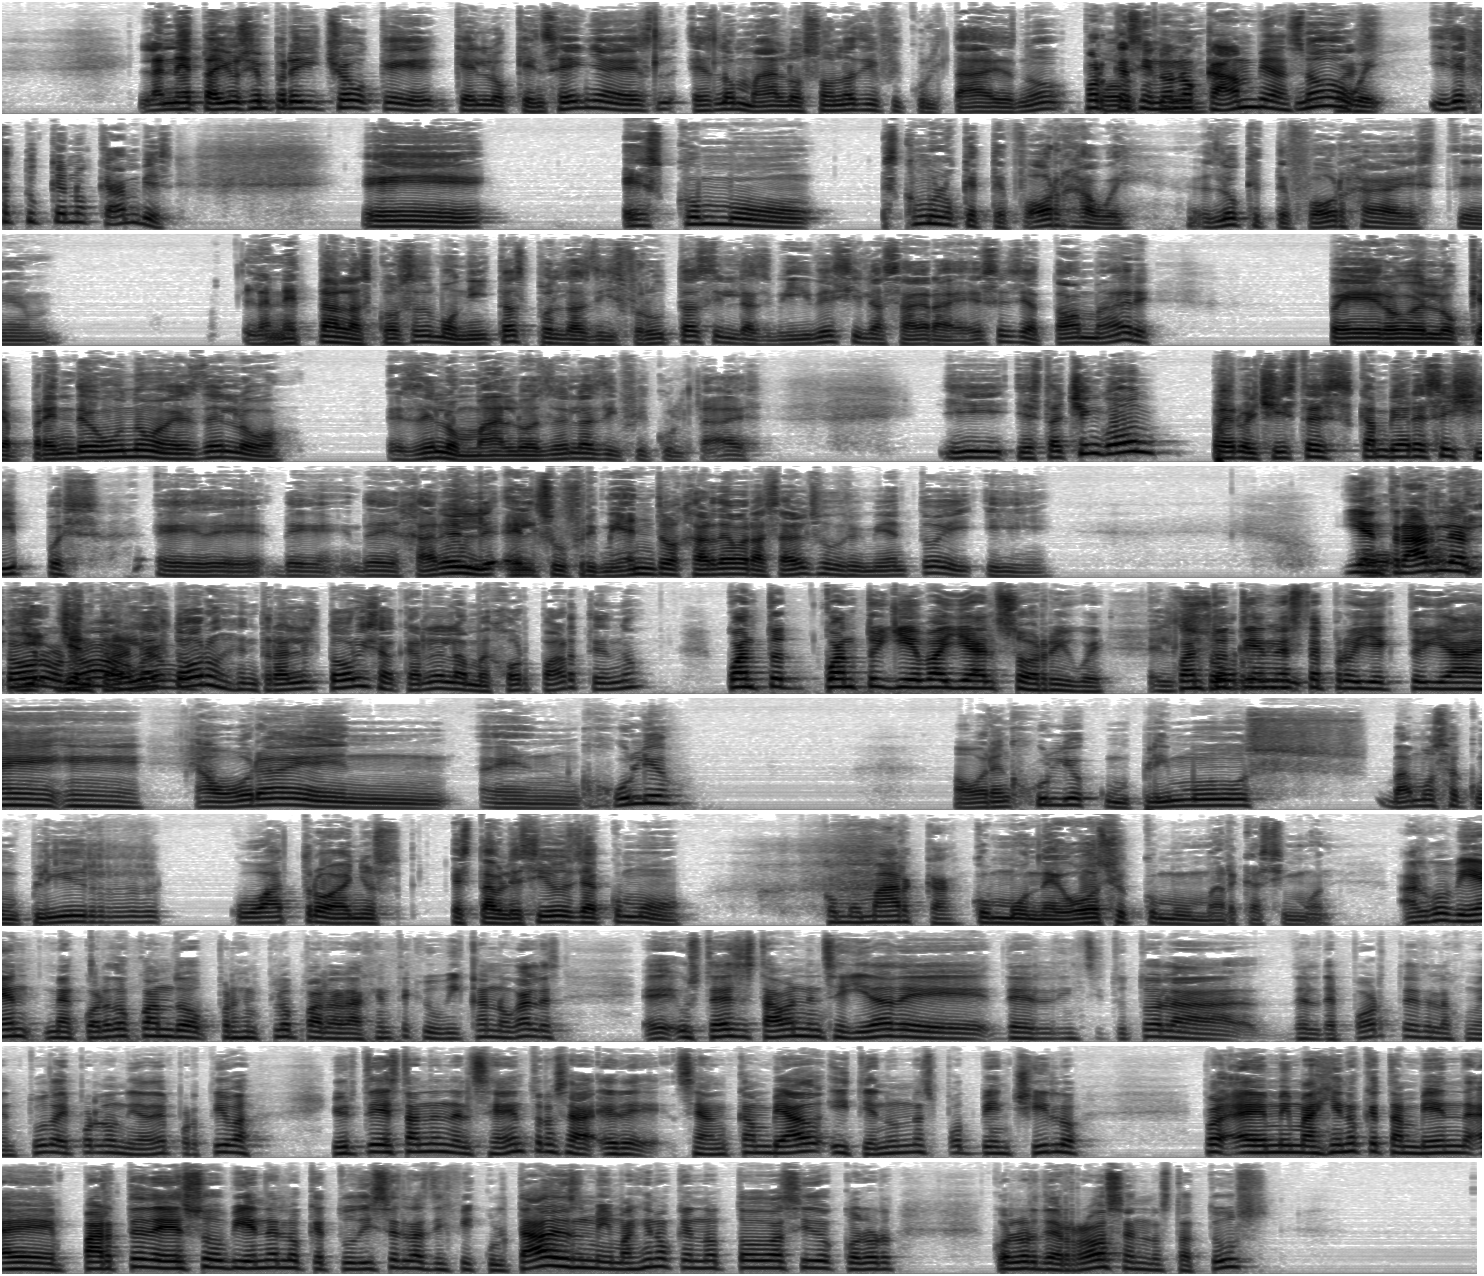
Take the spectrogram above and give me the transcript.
La neta, yo siempre he dicho que, que lo que enseña es, es lo malo, son las dificultades, ¿no? Porque, si no, no cambias. No, pues. güey. Y deja tú que no cambies. Eh, es como, es como lo que te forja, güey. Es lo que te forja, este. La neta, las cosas bonitas, pues las disfrutas y las vives y las agradeces y a toda madre. Pero de lo que aprende uno es de lo, es de lo malo, es de las dificultades. Y, y está chingón, pero el chiste es cambiar ese chip, pues, eh, de, de- de dejar el, el sufrimiento, dejar de abrazar el sufrimiento y, y, entrarle o- al toro, y, ¿no? Entrarle al toro, entrarle al toro y sacarle la mejor parte, ¿no? ¿Cuánto, ¿Cuánto lleva ya el Sorry, güey? ¿Cuánto tiene este proyecto ya? eh, eh, Ahora en, en julio, ahora en julio cumplimos, vamos a cumplir cuatro años establecidos ya como, como marca? como negocio, como marca Simón. Algo bien. Me acuerdo cuando, por ejemplo, para la gente que ubica Nogales, eh, ustedes estaban enseguida de, del Instituto de la, del Deporte, de la Juventud, ahí por la unidad deportiva. Y ahorita ya están en el centro, o sea, eh, se han cambiado y tienen un spot bien chilo. Eh, me imagino que también eh, parte de eso viene lo que tú dices, las dificultades. Me imagino que no todo ha sido color, color de rosa en los tatús.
